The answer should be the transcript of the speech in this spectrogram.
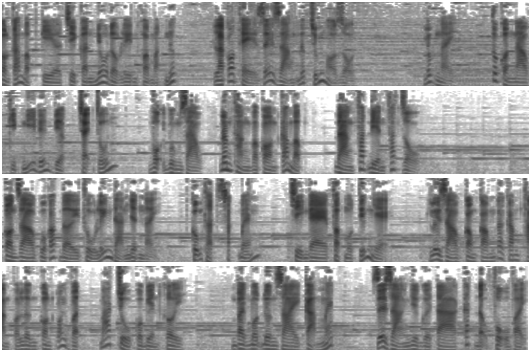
Con cá mập kia chỉ cần nhô đầu lên khỏi mặt nước là có thể dễ dàng đớp chúng họ rồi. Lúc này, tôi còn nào kịp nghĩ đến việc chạy trốn, vội vùng rào đâm thẳng vào con cá mập đang phát điên phát rồ. Con rào của các đời thủ lĩnh đàn nhân này cũng thật sắc bén, chỉ nghe phập một tiếng nhẹ, lưỡi rào cong cong đã găm thẳng vào lưng con quái vật bá chủ của biển khơi, vạch một đường dài cả mét, dễ dàng như người ta cắt đậu phụ vậy.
